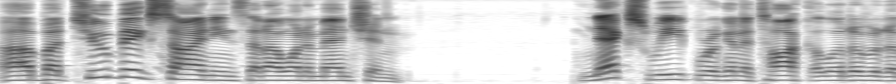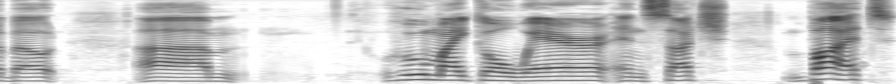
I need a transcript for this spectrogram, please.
Uh, but two big signings that I want to mention. Next week, we're going to talk a little bit about um, who might go where and such. But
